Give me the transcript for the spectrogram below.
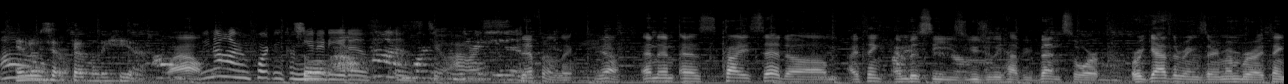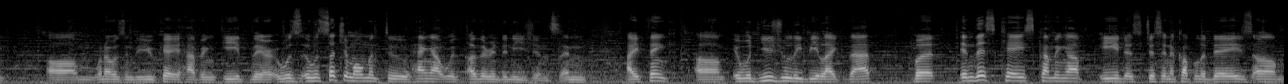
Oh. Indonesian family here. Wow. We know how important community it is, is to ours. Definitely, yeah. And and as Kai said, um, I think embassies usually have events or or gatherings. I remember, I think. Um, when I was in the UK, having Eid there, it was it was such a moment to hang out with other Indonesians, and I think um, it would usually be like that. But in this case, coming up, Eid is just in a couple of days. Um,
